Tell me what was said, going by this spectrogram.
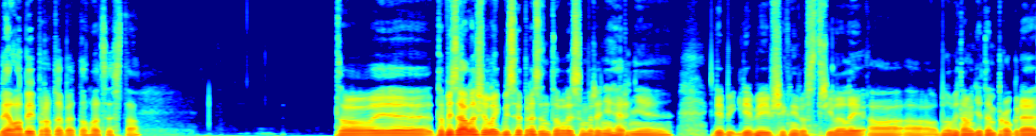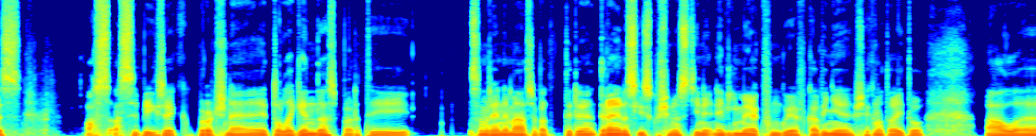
byla by pro tebe tohle cesta? To, je, to by záleželo, jak by se prezentovali samozřejmě herně, kdyby, kdyby všechny rozstříleli a, a byl by tam vidět ten progres. As, asi bych řekl, proč ne, je to legenda z party, samozřejmě nemá třeba ty trenérské zkušenosti, ne, nevíme, jak funguje v kabině, všechno tady to, ale,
